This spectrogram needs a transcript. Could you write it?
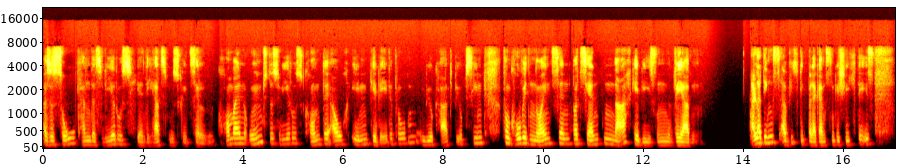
Also so kann das Virus hier in die Herzmuskelzellen kommen und das Virus konnte auch in Gewebeproben, Myokardbiopsien von Covid-19-Patienten nachgewiesen werden. Allerdings auch wichtig bei der ganzen Geschichte ist,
